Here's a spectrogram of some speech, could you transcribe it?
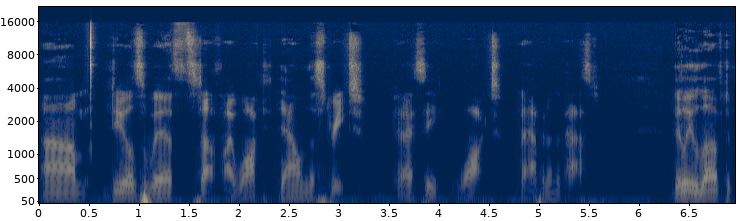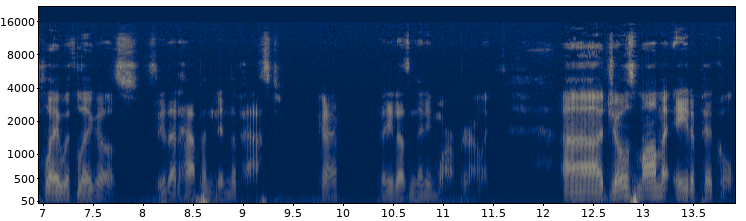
um, deals with stuff. I walked down the street. Okay, I see, walked. That happened in the past. Billy loved to play with Legos. See, that happened in the past. Okay, but he doesn't anymore apparently. Uh, Joe's mama ate a pickle.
